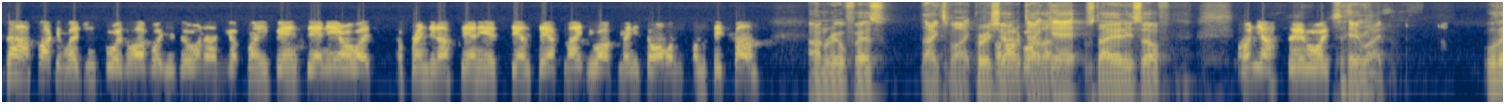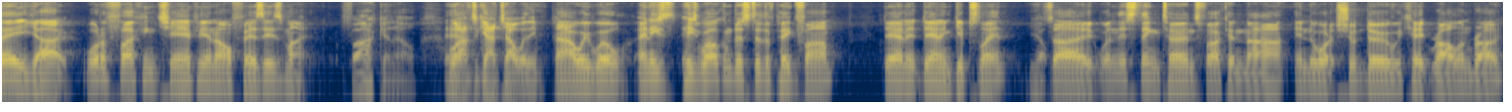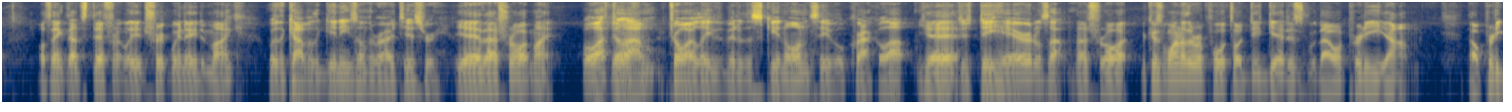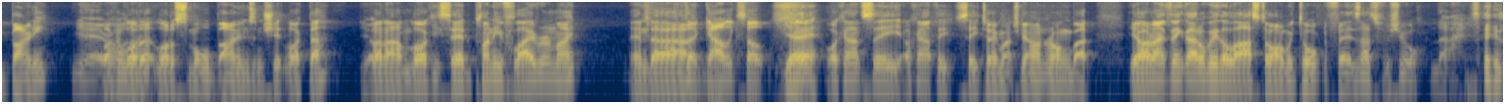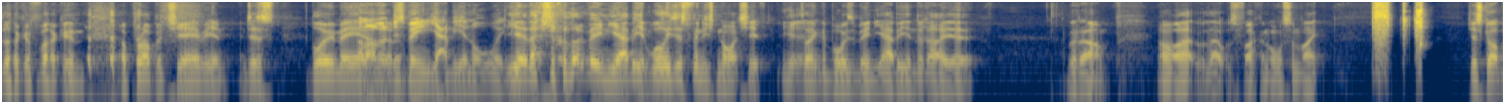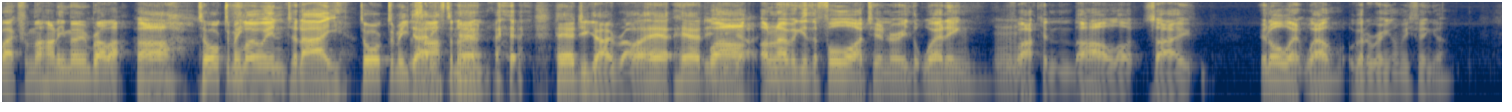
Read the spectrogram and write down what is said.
Nah, fucking legends, boys. I love what you're doing. Uh, you got plenty of fans down here. Always a friend in us down here. It's down south, mate. You're welcome anytime on on the pig farm. Unreal, Fez. Thanks, mate. Appreciate Oh, it, brother. take care. Stay out of yourself. On ya, see you, boys. See you, mate. Well, there you go. What a fucking champion old Fez is, mate. Fucking hell. We'll have to catch up with him. No, we will. And he's he's welcomed us to the pig farm down in down in Gippsland. Yep. So when this thing turns fucking uh, into what it should do, we keep rolling, bro. I think that's definitely a trip we need to make. With a couple of guineas on the rotisserie. Yeah, that's right, mate. We'll have to um, try leave a bit of the skin on and see if it'll crackle up. Yeah. Just dehair it or something. That's right. Because one of the reports I did get is they were pretty um they were pretty bony. Yeah, Like a right. lot of lot of small bones and shit like that. Yep. But um like you said, plenty of flavouring, mate. And uh the garlic salt. Yeah, well, I can't see. I can't th- see too much going wrong, but yeah, I don't think that'll be the last time we talk to Fez. That's for sure. No. He's like a fucking a proper champion, and just blew me I out. love it. Just been yabbying all week. yeah, that's what I've been yabbying. Well, he just finished night shift. Yeah. so I think the boys have been yabbying today. Yeah, but um, oh, that that was fucking awesome, mate. Just got back from the honeymoon, brother. Oh, Talk to me. flew in today. Talk to me, This daddy. afternoon. How, how'd you go, brother? How, how did Well, you go? I don't ever get the full itinerary, the wedding, Mm. fucking the whole lot. So it all went well. I got a ring on my finger.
